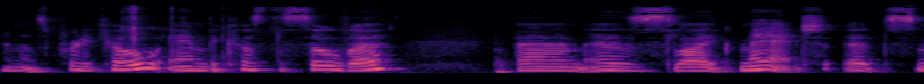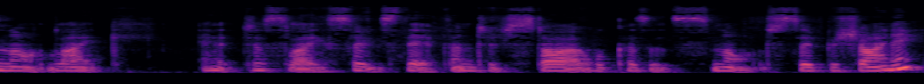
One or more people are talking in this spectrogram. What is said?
and it's pretty cool. And because the silver um, is like matte, it's not like, it just like suits that vintage style because it's not super shiny.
